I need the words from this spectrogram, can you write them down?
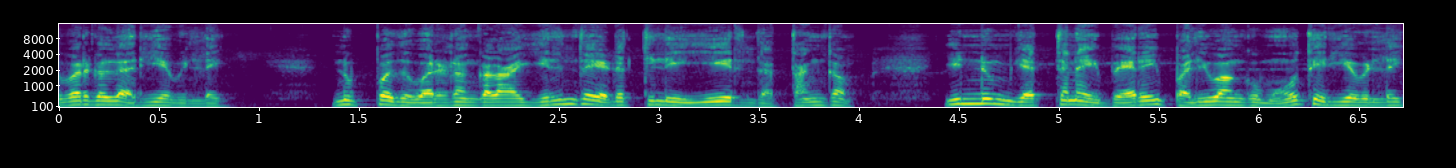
இவர்கள் அறியவில்லை. முப்பது வருடங்களாய் இருந்த இடத்திலேயே இருந்த தங்கம் இன்னும் எத்தனை பேரை பழிவாங்குமோ தெரியவில்லை.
